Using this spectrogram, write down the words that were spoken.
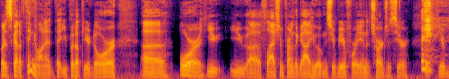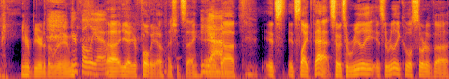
but it's got a thing on it that you put up to your door, uh, or you you uh, flash in front of the guy who opens your beer for you, and it charges your your your beer to the room. Your folio. uh, yeah, your folio, I should say. Yeah. And uh, it's it's like that. So it's a really it's a really cool sort of uh,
